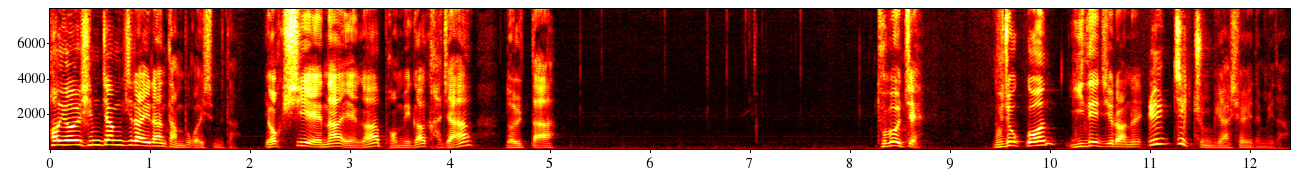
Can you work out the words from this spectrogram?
허혈 심장 질환이라는 담보가 있습니다. 역시 얘나 얘가 범위가 가장 넓다. 두 번째, 무조건 이대 질환은 일찍 준비하셔야 됩니다.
